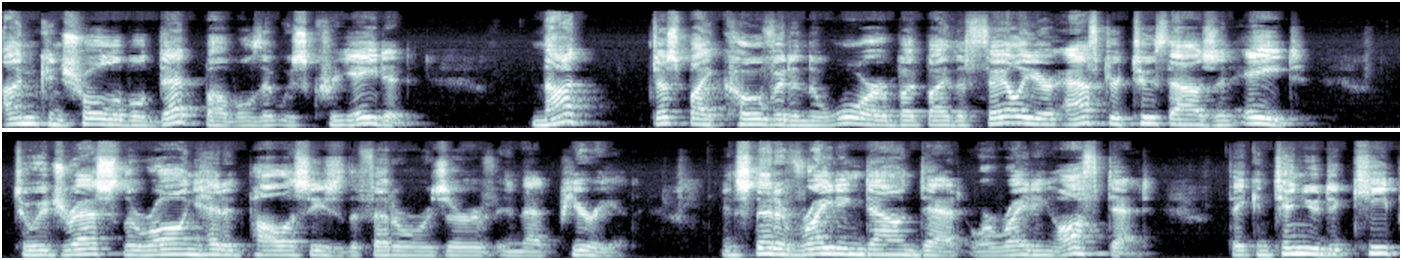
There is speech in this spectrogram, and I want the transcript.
uncontrollable debt bubble that was created, not just by COVID and the war, but by the failure after 2008 to address the wrong headed policies of the Federal Reserve in that period. Instead of writing down debt or writing off debt, they continued to keep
